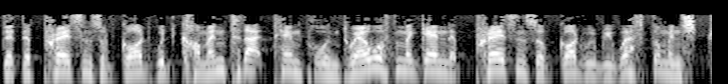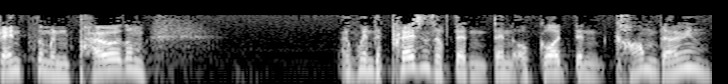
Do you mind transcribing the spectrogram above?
that the presence of God would come into that temple and dwell with them again. The presence of God would be with them and strengthen them and empower them and when the presence of, didn't, didn't, of God didn't come down,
